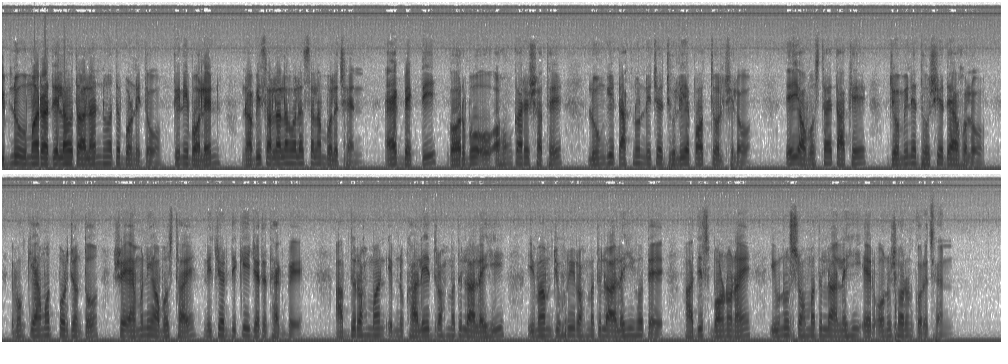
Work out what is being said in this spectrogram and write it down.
ইবনু উমর রদিল্লাহ তাল্লাহ্ন হতে বর্ণিত। তিনি বলেন, নবী সাল্লাহ আলাইসাল্লাম বলেছেন, এক ব্যক্তি গর্ব ও অহংকারের সাথে লুঙ্গি টাকনুর নিচে ঝুলিয়ে পথ চলছিল। এই অবস্থায় তাকে জমিনে ধসিয়ে দেওয়া হলো এবং কিয়ামত পর্যন্ত সে এমনই অবস্থায় নিচের দিকেই যেতে থাকবে। আব্দুর রহমান ইবনু খালিদ রহমতুল্লা আলহি ইমাম জুহরি রহমতুল্লা আলহী হতে হাদিস বর্ণনায় ইউনুস রহমতুল্লা আলহি এর অনুসরণ করেছেন।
